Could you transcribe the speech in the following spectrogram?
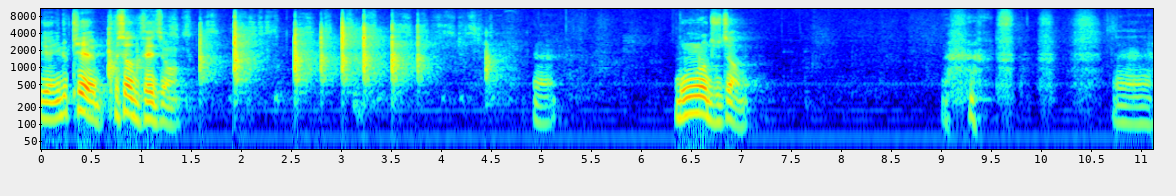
예, 이렇게 보셔도 되죠. 예. 목로주점 예,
